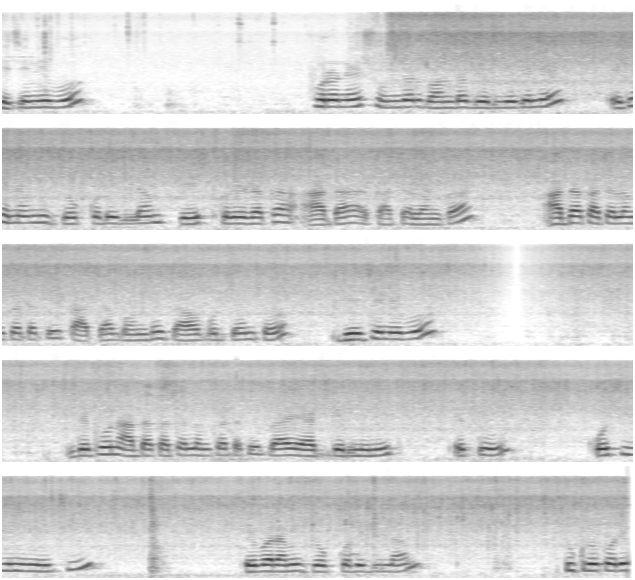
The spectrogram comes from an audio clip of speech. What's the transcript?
ভেজে নেব। ফোড়নের সুন্দর গন্ধ বেরিয়ে গেলে এখানে আমি যোগ করে দিলাম পেস্ট করে রাখা আদা আর কাঁচা লঙ্কা। আদা, কাঁচা লঙ্কাটাকে কাঁচা গন্ধ যাওয়া পর্যন্ত ভেজে নেব। দেখুন, আদা, কাঁচা লঙ্কাটাকে প্রায় এক দেড় মিনিট একটু কষিয়ে নিয়েছি। এবার আমি যোগ করে দিলাম। টুকরো করে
